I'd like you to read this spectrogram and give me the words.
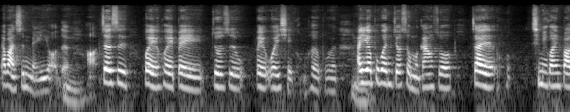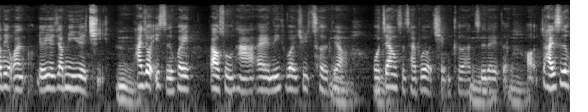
要不然是没有的。好、嗯，这是会会被就是被威胁恐吓的部分。还、有一个部分就是我们刚刚说，在亲密关系暴力完有一个叫蜜月期，嗯，他就一直会告诉他，哎、欸，你可不可以去撤掉、嗯？我这样子才不会有前科啊之类的。好、嗯，还是。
